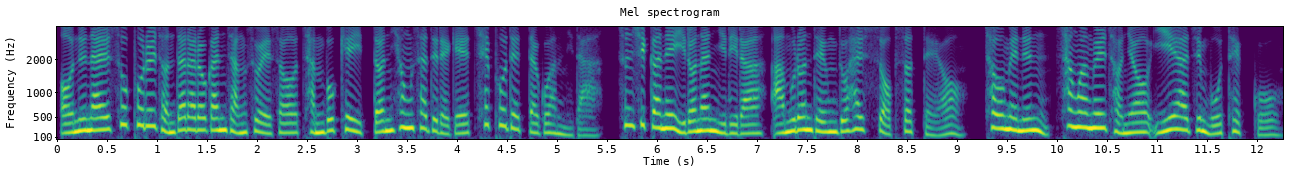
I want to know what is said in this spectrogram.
어느 날 소포를 전달하러 간 장소에서 잠복해 있던 형사들에게 체포됐다고 합니다. 순식간에 일어난 일이라 아무런 대응도 할 수 없었대요. 처음에는 상황을 전혀 이해하지 못했고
